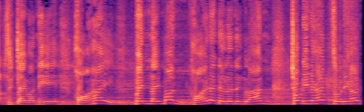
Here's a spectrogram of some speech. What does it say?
ตัดสินใจวันนี้ขอให้เป็นไดมอนด์ขอให้ได้เดือนละหนึ่งล้านโชคดีนะครับ สวัสดีครับ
